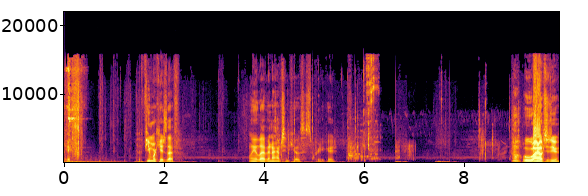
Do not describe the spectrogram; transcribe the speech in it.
Okay. A few more kids left. Only 11, I have 10 kills. That's pretty good. Ooh, I know what to do.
